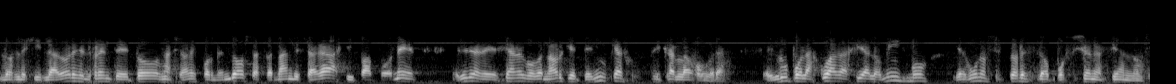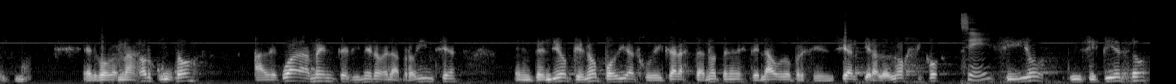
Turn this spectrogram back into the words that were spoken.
los legisladores del Frente de Todos Nacionales por Mendoza, Fernández Agasti, Paponet, le decían al gobernador que tenía que adjudicar la obra. El grupo Las Cuadras hacía lo mismo y algunos sectores de la oposición hacían lo mismo. El gobernador cuidó adecuadamente el dinero de la provincia, entendió que no podía adjudicar hasta no tener este laudo presidencial, que era lo lógico, sí. siguió insistiendo,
